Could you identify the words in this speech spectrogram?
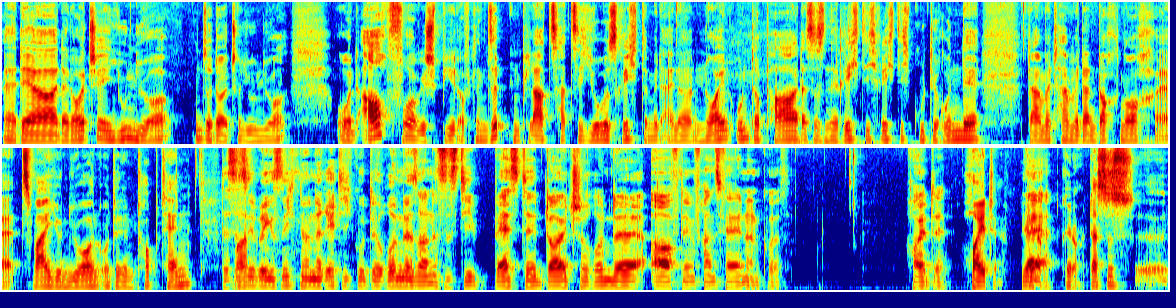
äh, der, der deutsche Junior, unser deutscher Junior. Und auch vorgespielt auf den siebten Platz hat sich Joris Richter mit einer neuen Unterpaar. Das ist eine richtig, richtig gute Runde. Damit haben wir dann doch noch äh, zwei Junioren unter den Top Ten. Das War- ist übrigens nicht nur eine richtig gute Runde, sondern es ist die beste deutsche Runde auf dem Franz-Ferdinand-Kurs. Heute. Heute. Ja, genau, ja. genau. Das ist, äh,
